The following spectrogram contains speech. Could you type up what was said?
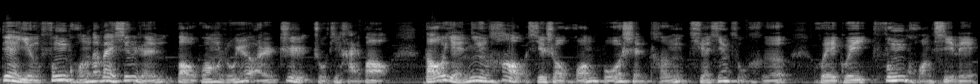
电影《疯狂的外星人》曝光如约而至主题海报，导演宁浩携手黄渤、沈腾全新组合回归疯狂系列。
